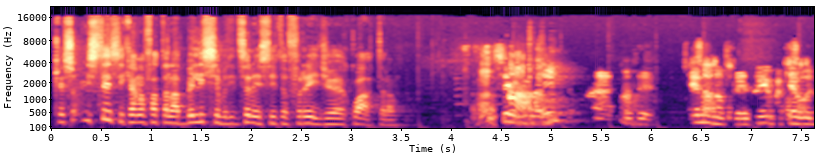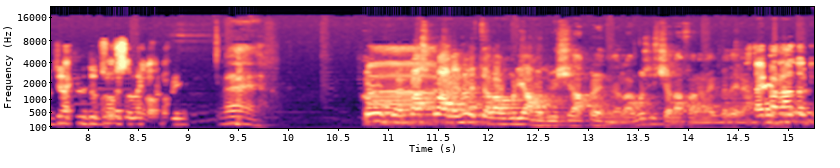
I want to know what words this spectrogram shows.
che sono gli stessi che hanno fatto la bellissima edizione di State of Rage 4. Sì, Ah, ma- sì? esatto, sì. E non ho Esatto. preso io perché Esatto. avevo già Ecco, preso due loro. print. Eh, Comunque Ma- Pasquale, noi te l'auguriamo di riuscire a prenderla, così ce la farai vedere. Stai parlando di...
